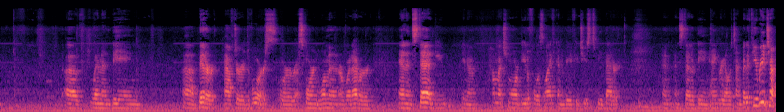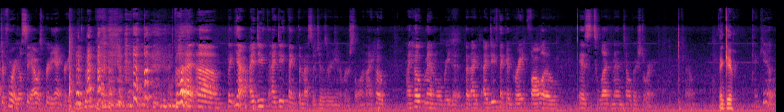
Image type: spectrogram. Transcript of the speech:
of women being uh, bitter after a divorce or a scorned woman or whatever, and instead you, you know, how much more beautiful is life going to be if you choose to be better? and, instead of being angry all the time. But if you read chapter four, you'll see I was pretty angry. but um, but yeah, I do I do think the messages are universal, and I hope I hope men will read it. But I, I do think a great follow is to let men tell their story. So, Thank you. thank you.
